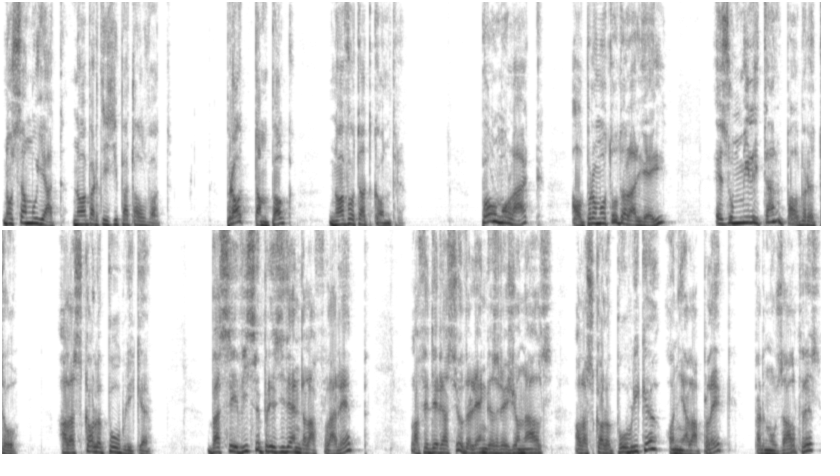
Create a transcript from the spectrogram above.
no s'ha mullat, no ha participat al vot. Però tampoc no ha votat contra. Paul Molac, el promotor de la llei, és un militant pel bretó, a l'escola pública. Va ser vicepresident de la FLAREP, la Federació de Llengües Regionals a l'escola pública, on hi ha la plec, per nosaltres,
